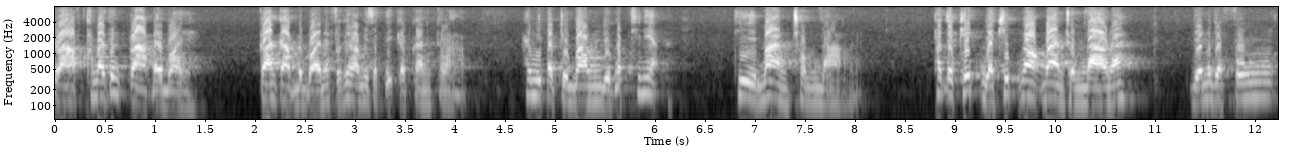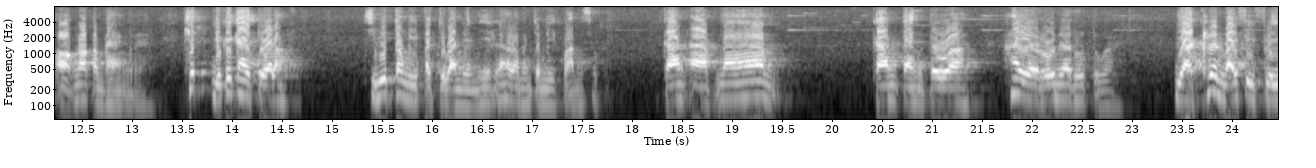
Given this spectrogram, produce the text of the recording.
กราบทำไมถึงกราบบ่อยๆการกราบบ่อยๆเนี่ยฝึกให้เรามีสติกับการกราบ ให้มีปัจจุบันอยู่กับที่เนี่ย ที่บ้านชมดาวเนี่ยถ้าจะคิดอย่าคิดนอกบ้านชมดาวนะ เดี๋ยวมันจะฟุ้งออกนอกกำแพงเลย คิดอยู่ใกล้ๆตัวเรา ชีวิตต้องมีปัจจุบันอย่างนี้ แล้วเรามันจะมีความสุข การอาบน้ำการแต่งตัวให้รู้เนื้อรู้ตัว อย่าเคลื่อนไหวฟรี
